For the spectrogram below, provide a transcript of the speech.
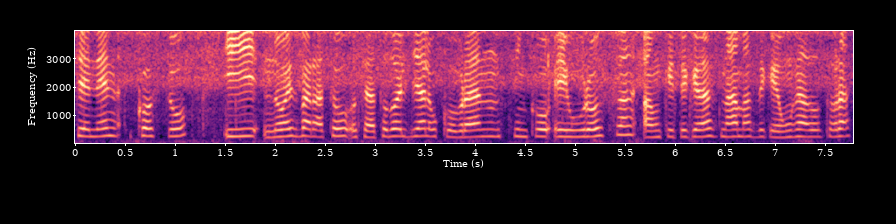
tienen costo y no es barato, o sea, todo el día lo cobran 5 euros, aunque te quedas nada más de que una o dos horas,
